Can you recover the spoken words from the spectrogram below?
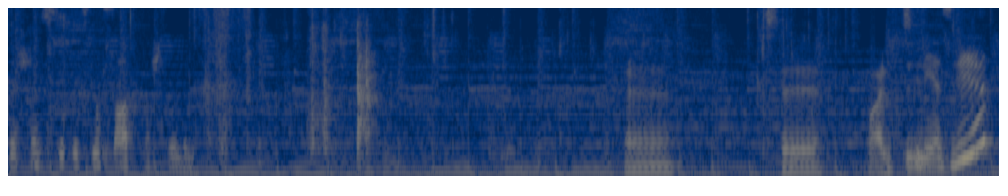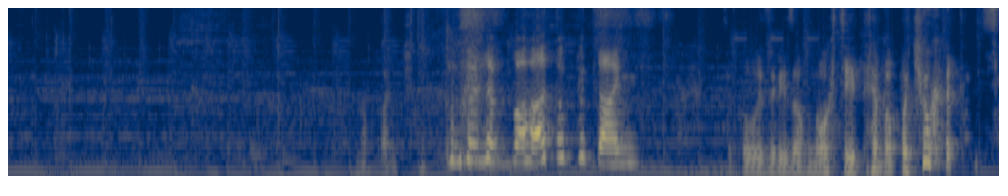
це щось якась насадка, що ли. Е, Це пальці Лезвіє? на пальчик. У мене багато питань. Це коли зрізав ногті і треба почухатись.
